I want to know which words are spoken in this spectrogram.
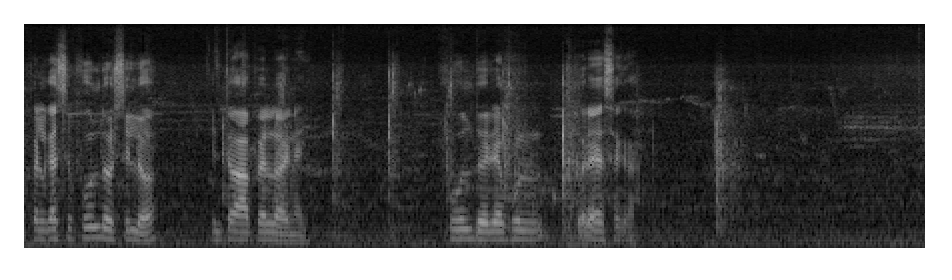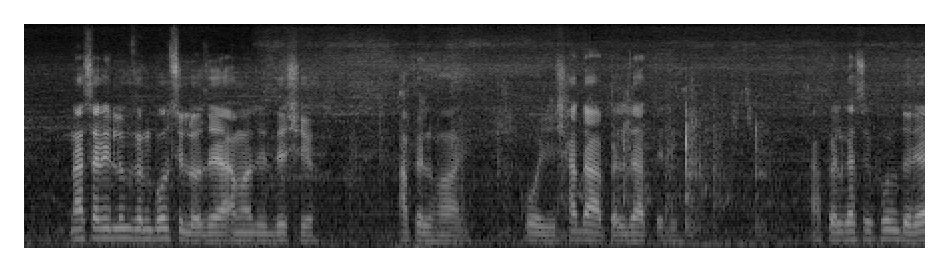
আপেল গাছে ফুল ধরছিল, কিন্তু আপেল হয় নাই। ফুল ধরে ফুল করে আছে গা। নার্সারির লোকজন বলছিল যে, আমাদের দেশে আপেল হয়, কই সাদা আপেল জাতেরই। আপেল গাছে ফুল ধরে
